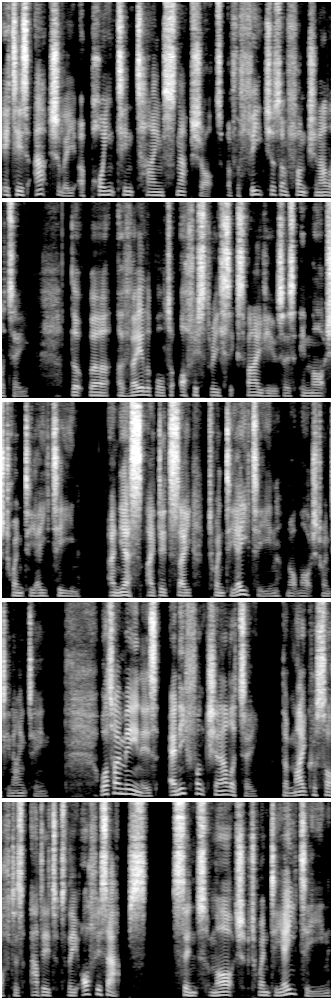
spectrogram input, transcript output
it is actually a point in time snapshot of the features and functionality that were available to Office 365 users in March 2018. And yes, I did say 2018, not March 2019. What I mean is any functionality that Microsoft has added to the Office apps since March 2018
